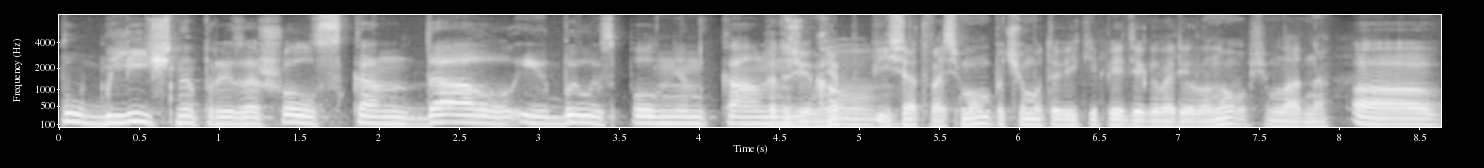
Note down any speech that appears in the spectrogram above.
публично произошел скандал и был исполнен канон. Подожди, у меня в 58-м почему-то Википедия говорила. Ну, в общем, ладно. А,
